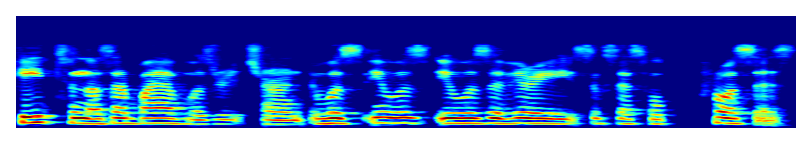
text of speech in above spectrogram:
paid to Nazarbayev was returned. It was it was it was a very successful process.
